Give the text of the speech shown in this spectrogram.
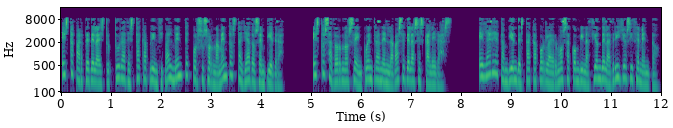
Esta parte de la estructura destaca principalmente por sus ornamentos tallados en piedra. Estos adornos se encuentran en la base de las escaleras. El área también destaca por la hermosa combinación de ladrillos y cemento.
